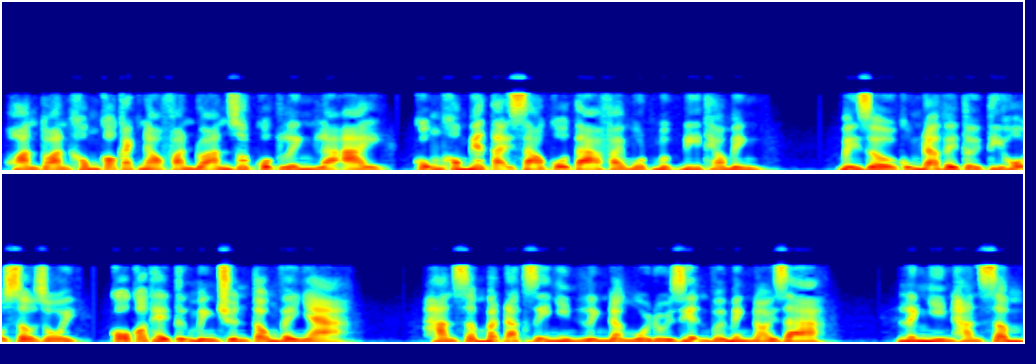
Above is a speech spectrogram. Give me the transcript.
hoàn toàn không có cách nào phán đoán rốt cuộc Linh là ai, cũng không biết tại sao cô ta phải một mực đi theo mình. Bây giờ cũng đã về tới tí hộ sở rồi, cô có thể tự mình truyền tống về nhà. Hàn Sâm bất đắc dĩ nhìn Linh đang ngồi đối diện với mình nói ra. Linh nhìn Hàn Sâm,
